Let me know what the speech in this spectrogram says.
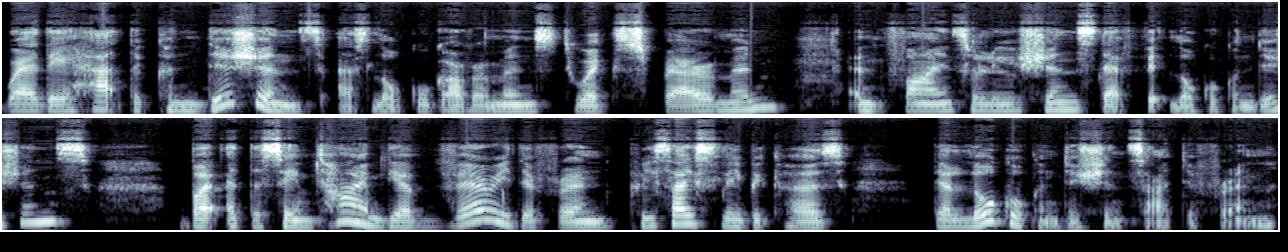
where they had the conditions as local governments to experiment and find solutions that fit local conditions. But at the same time, they are very different precisely because their local conditions are different.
